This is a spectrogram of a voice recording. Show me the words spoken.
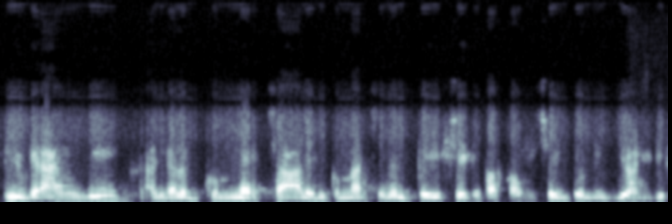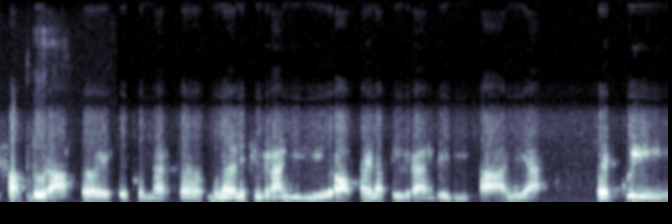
più grandi a livello commerciale, di commercio del pesce, che fa quasi 100 milioni di fatturato e che commercia una delle più grandi d'Europa e la più grande d'Italia. Cioè qui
